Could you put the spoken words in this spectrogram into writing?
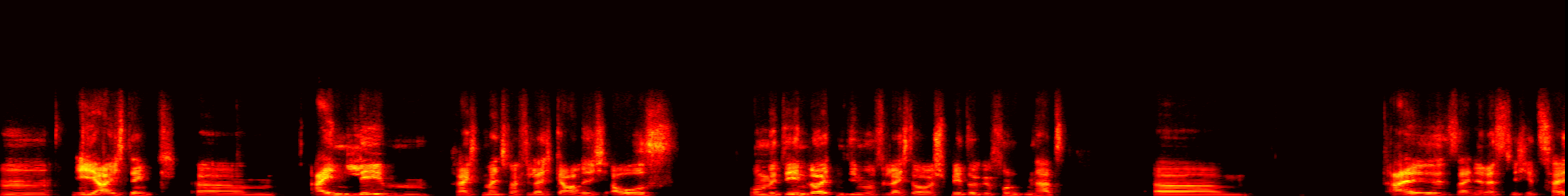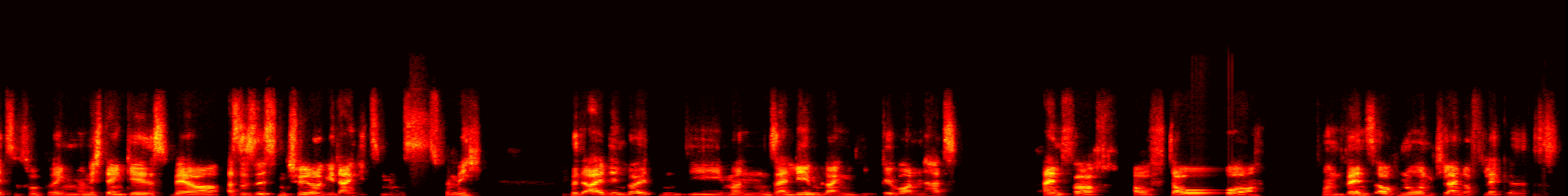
Mm, ja, ich denke, ähm, ein Leben reicht manchmal vielleicht gar nicht aus, um mit den Leuten, die man vielleicht auch später gefunden hat, ähm, all seine restliche Zeit zu verbringen. Und ich denke, es wäre, also es ist ein schöner Gedanke zumindest für mich, mit all den Leuten, die man sein Leben lang lieb gewonnen hat, einfach auf Dauer und wenn es auch nur ein kleiner Fleck ist,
